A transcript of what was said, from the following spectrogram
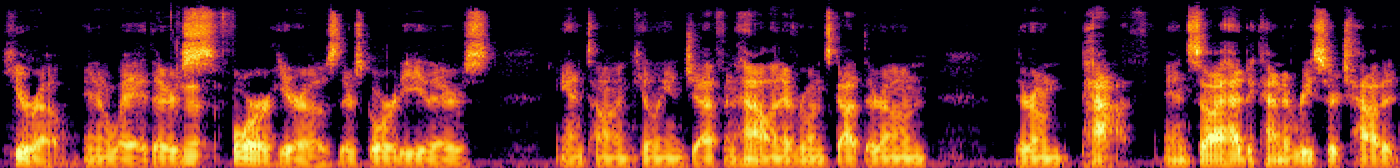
hero in a way. There's yeah. four heroes. There's Gordy. There's Anton, Kilian, Geoff, and Hal, and everyone's got their own their own path and so I had to kind of research how to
